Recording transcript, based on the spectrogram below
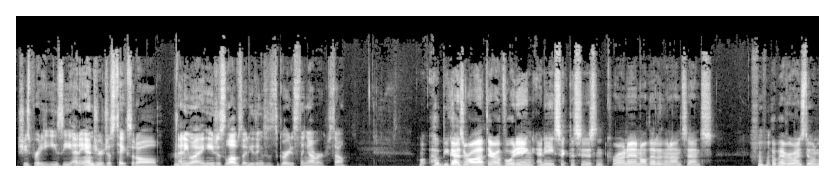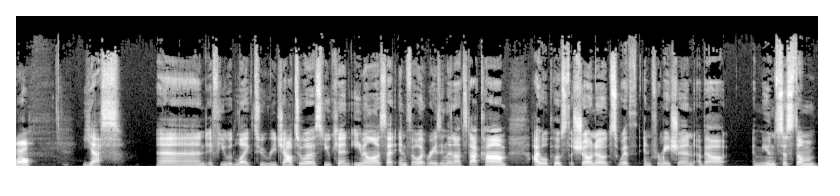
she's pretty easy. And Andrew just takes it all anyway. He just loves it. He thinks it's the greatest thing ever. So Well, hope you guys are all out there avoiding any sicknesses and corona and all that other nonsense. hope everyone's doing well. Yes. And if you would like to reach out to us, you can email us at info at raisingthenuts.com. I will post the show notes with information about immune system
